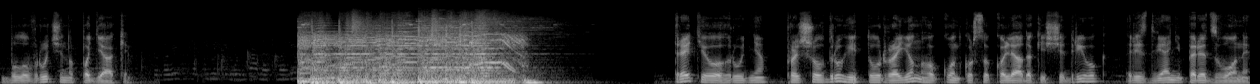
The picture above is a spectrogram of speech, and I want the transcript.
було вручено подяки. – 3 грудня пройшов другий тур районного конкурсу колядок і щедрівок Різдвяні передзвони.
